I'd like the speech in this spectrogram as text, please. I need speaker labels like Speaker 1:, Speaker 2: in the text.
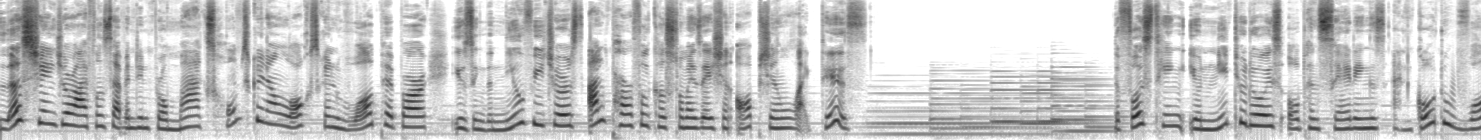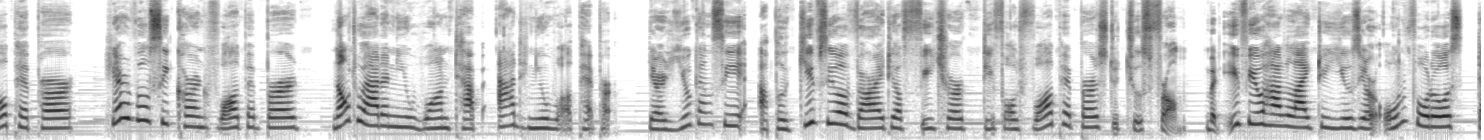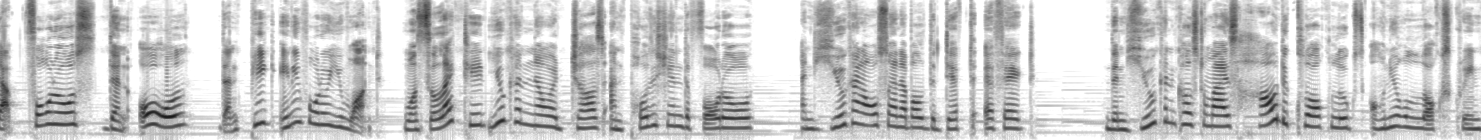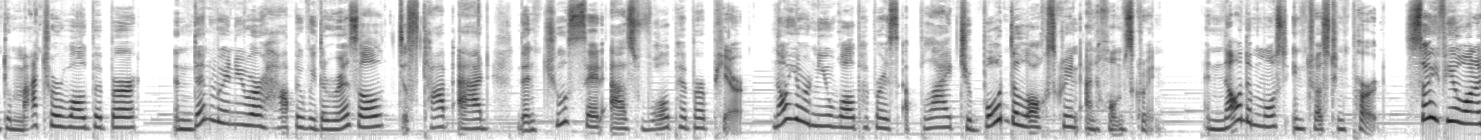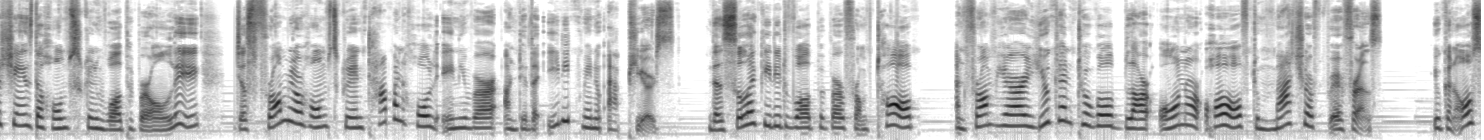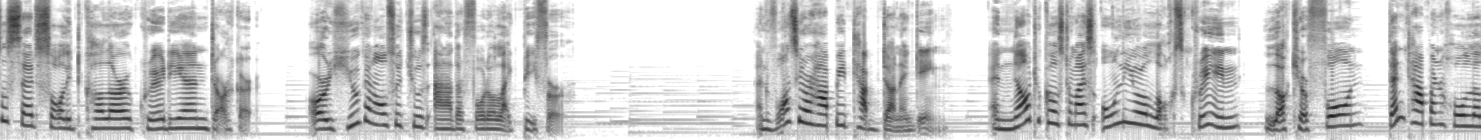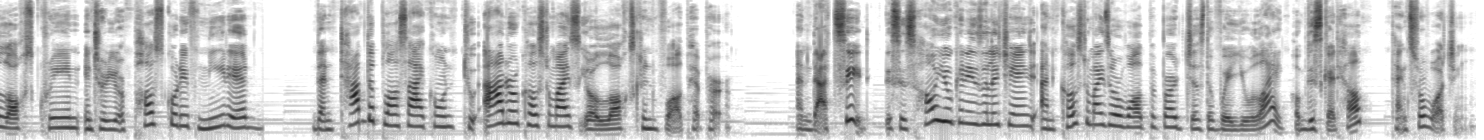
Speaker 1: Let's change your iPhone 17 Pro Max home screen and lock screen wallpaper using the new features and powerful customization option like this. The first thing you need to do is open settings and go to wallpaper. Here we'll see current wallpaper. Now to add a new one, tap add new wallpaper. Here you can see Apple gives you a variety of featured default wallpapers to choose from. But if you had like to use your own photos, tap photos, then all, then pick any photo you want. Once selected, you can now adjust and position the photo and you can also enable the depth effect. Then you can customize how the clock looks on your lock screen to match your wallpaper and then when you are happy with the result, just tap add, then choose set as wallpaper pair. Now your new wallpaper is applied to both the lock screen and home screen. And now the most interesting part. So if you want to change the home screen wallpaper only, just from your home screen tap and hold anywhere until the edit menu appears. Then select edit wallpaper from top and from here you can toggle blur on or off to match your preference. You can also set solid color, gradient, darker. Or you can also choose another photo like before. And once you're happy, tap done again. And now to customize only your lock screen, lock your phone, then tap and hold the lock screen, enter your passcode if needed, then tap the plus icon to add or customize your lock screen wallpaper. And that's it. This is how you can easily change and customize your wallpaper just the way you like. Hope this guide helped. Thanks for watching.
